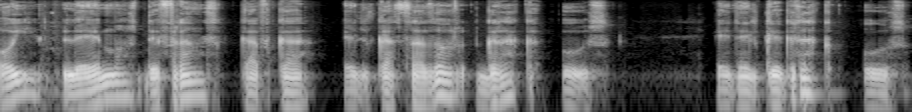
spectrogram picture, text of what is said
Hoy leemos de Franz Kafka El cazador Greg Us, en el que Greg Us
